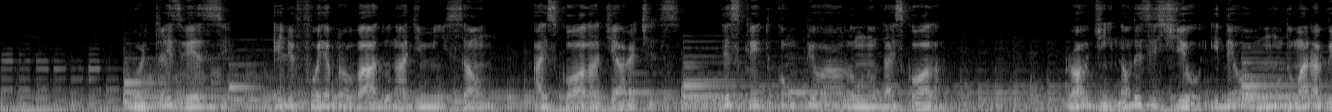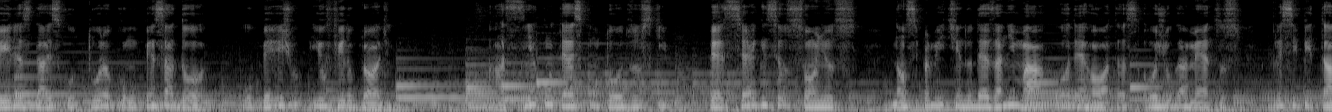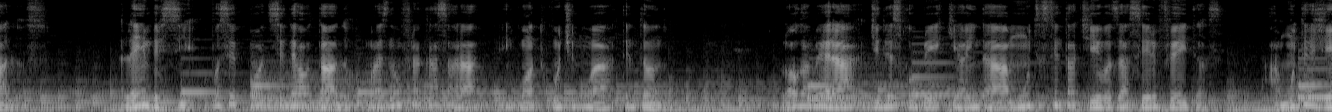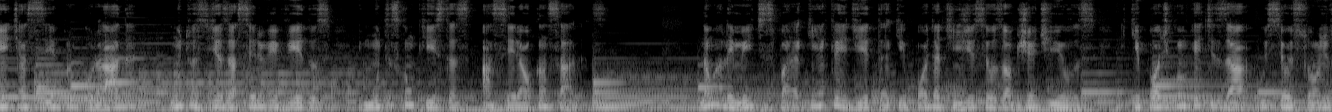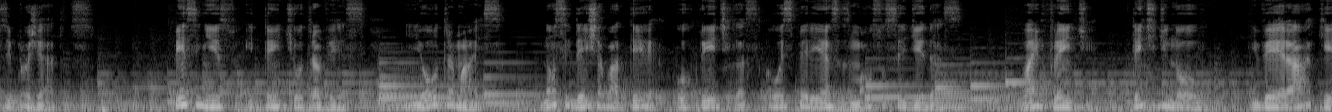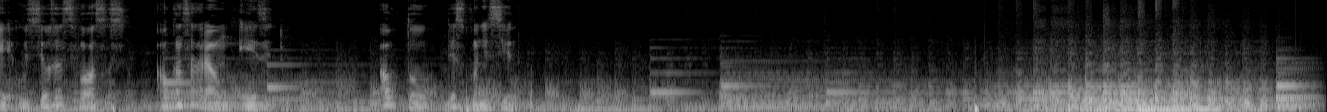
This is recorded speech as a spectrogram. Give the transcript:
Por três vezes ele foi reprovado na admissão à escola de artes, descrito como o pior aluno da escola. Rodin não desistiu e deu ao mundo maravilhas da escultura como Pensador, O Beijo e O Filho Pródigo. Assim acontece com todos os que perseguem seus sonhos, não se permitindo desanimar por derrotas ou julgamentos precipitados. Lembre-se, você pode ser derrotado, mas não fracassará enquanto continuar tentando. Logo haverá de descobrir que ainda há muitas tentativas a serem feitas Há muita gente a ser procurada, muitos dias a serem vividos e muitas conquistas a serem alcançadas. Não há limites para quem acredita que pode atingir seus objetivos e que pode concretizar os seus sonhos e projetos. Pense nisso e tente outra vez, e outra mais. Não se deixe abater por críticas ou experiências mal sucedidas. Vá em frente, tente de novo e verá que os seus esforços alcançarão êxito. Autor desconhecido.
